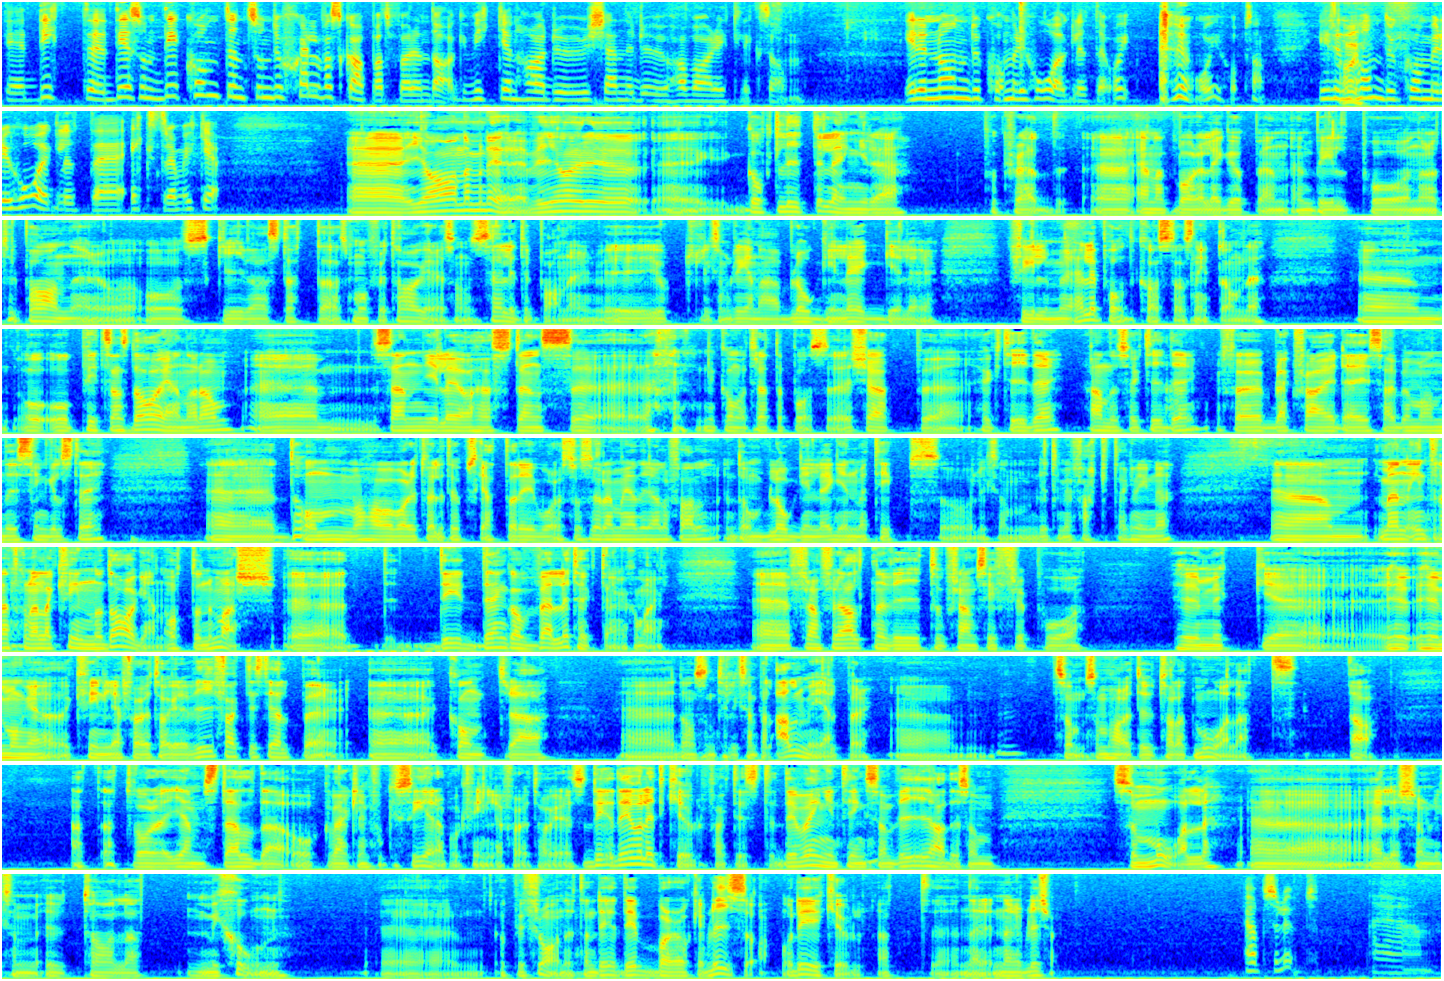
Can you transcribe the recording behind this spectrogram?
Eh, ditt, det, som, det content som du själv har skapat för en dag, vilken har du, känner du har varit liksom Är det någon du kommer ihåg lite, oj, oj hoppsan. Är det oj. någon du kommer ihåg lite extra mycket? Eh, ja, nej men det är det. Vi har ju eh, gått lite längre på cred eh, än att bara lägga upp en, en bild på några tulpaner och, och, skriva stötta småföretagare som säljer tulpaner. Vi har gjort liksom rena blogginlägg eller filmer eller podcastavsnitt om det. Um, och, och, pizzans dag är en av dem. Um, sen gillar jag höstens, uh, ni kommer att trötta på oss, köphögtider, handelshögtider för Black Friday, Cyber Monday, Singles Day. Uh, de har varit väldigt uppskattade i våra sociala medier i alla fall. De blogginläggen med tips och liksom lite mer fakta kring det. Um, men internationella kvinnodagen, 8 mars, det, den gav väldigt högt engagemang. Uh, framförallt när vi tog fram siffror på hur, mycket, hur, många kvinnliga företagare vi faktiskt hjälper eh, kontra eh, de som till exempel Almi hjälper eh, mm. som, som har ett uttalat mål att, ja, att, att vara jämställda och verkligen fokusera på kvinnliga företagare. Så det, det var lite kul faktiskt. Det var ingenting som vi hade som, som mål eh, eller som liksom uttalat mission eh, uppifrån utan det, det bara råkar bli så och det är kul att, eh, när, när det blir så. Absolut. Ehm.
